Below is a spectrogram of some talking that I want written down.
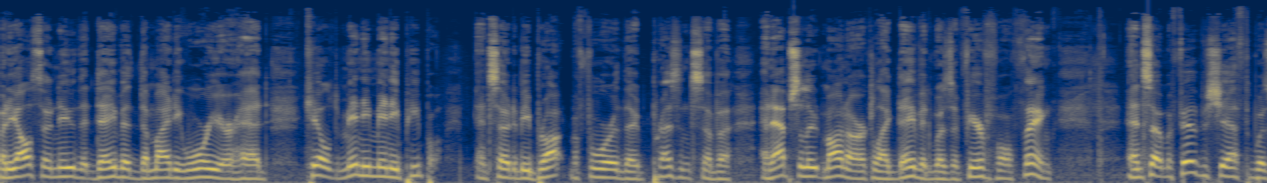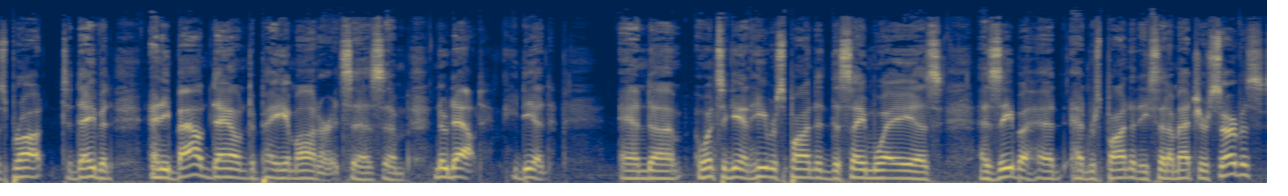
but he also knew that David, the mighty warrior, had killed many, many people. And so to be brought before the presence of a, an absolute monarch like David was a fearful thing. And so Mephibosheth was brought to David, and he bowed down to pay him honor, it says. Um, no doubt he did. And um, once again, he responded the same way as, as Ziba had, had responded. He said, I'm at your service.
